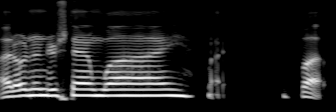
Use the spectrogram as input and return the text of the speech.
I don't understand why, uh, but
